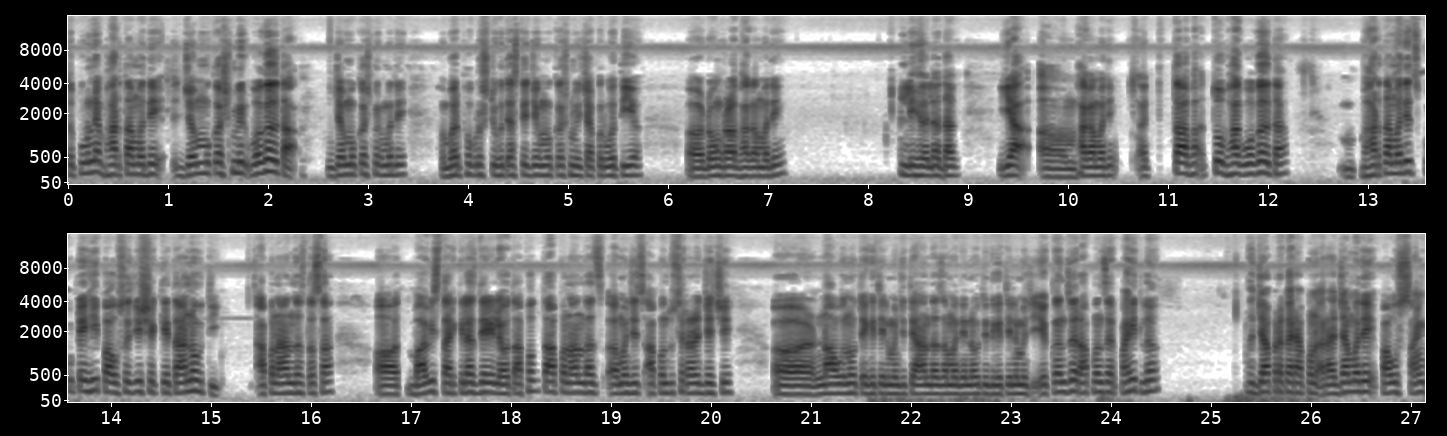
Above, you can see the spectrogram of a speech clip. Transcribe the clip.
तर पूर्ण भारतामध्ये जम्मू काश्मीर वगळता जम्मू काश्मीरमध्ये बर्फवृष्टी होते असते. जम्मू काश्मीरच्या पर्वतीय डोंगराळ भागामध्ये लेह लडाख या भागामध्ये. ता भा तो भाग वगळता भारतामध्येच कुठेही पावसाची शक्यता नव्हती. आपण अंदाज तसा बावीस तारखेलाच दिलेला होता. फक्त आपण अंदाज म्हणजेच आपण दुसऱ्या राज्याचे नाव नव्हते घेतले म्हणजे त्या अंदाजामध्ये नव्हते घेतलेले. म्हणजे एकंदर जर आपण जर पाहितलं तर ज्या प्रकारे आपण राज्यामध्ये पाऊस सांग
